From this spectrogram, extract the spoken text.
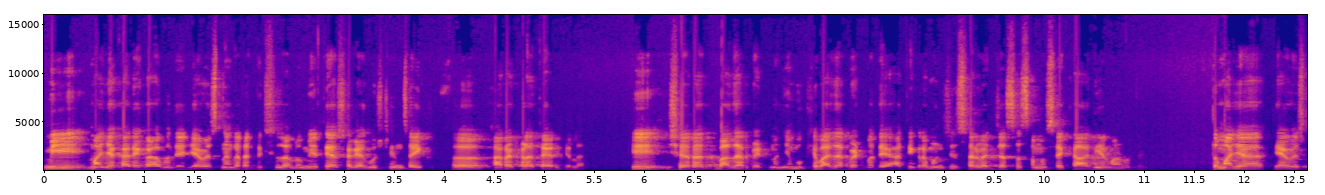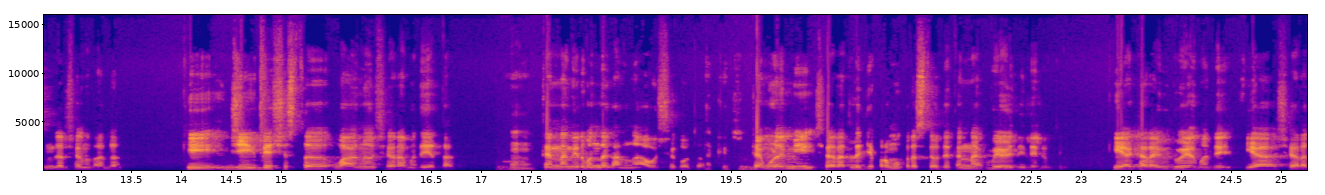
मी माझ्या कार्यकाळामध्ये ज्यावेळेस नगराध्यक्ष झालो मी त्या सगळ्या गोष्टींचा एक आराखडा तयार केला. की शहरात बाजारपेठ म्हणजे मुख्य बाजारपेठमध्ये अतिक्रमणाची सर्वात जास्त समस्या का निर्माण होते? तर माझ्या त्यावेळेस निदर्शनात आलं की जी बेशिस्त वाहनं शहरामध्ये येतात त्यांना निर्बंध घालणं आवश्यक होतं. त्यामुळे मी शहरातले जे प्रमुख रस्ते होते त्यांना वेळ दिलेली होती. की या ठराविक वेळेमध्ये या शहरात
